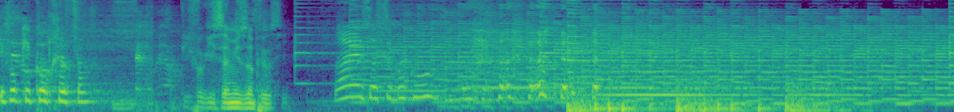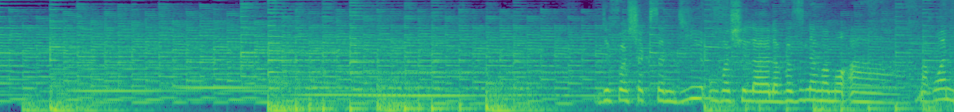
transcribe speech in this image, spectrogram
Il faut qu'ils comprennent ça. Puis il faut qu'ils s'amusent un peu aussi. Ouais, ça c'est beaucoup. Des fois, chaque samedi, on va chez la, la voisine, la maman à Marouane.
